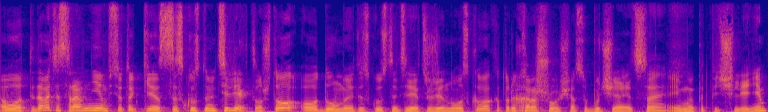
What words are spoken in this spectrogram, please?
Вот. И давайте сравним все-таки с искусственным интеллектом. Что думает искусственный интеллект Жириновского, который хорошо сейчас обучается, и мы под впечатлением.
